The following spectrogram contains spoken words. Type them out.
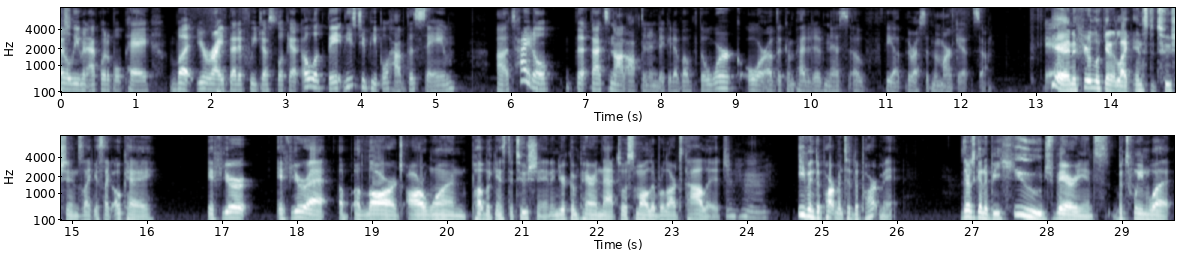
I believe in equitable pay. But you're right that if we just look at, oh, look, they, these two people have the same uh, title, that that's not often indicative of the work or of the competitiveness of the, uh, the rest of the market. So, Yeah, and if you're looking at like institutions, like it's like okay, if you're if you're at a, a large R1 public institution and you're comparing that to a small liberal arts college, mm-hmm. even department to department, there's going to be huge variance between what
